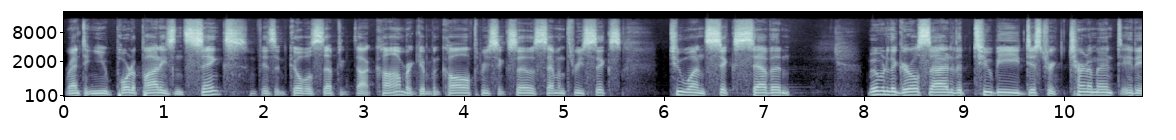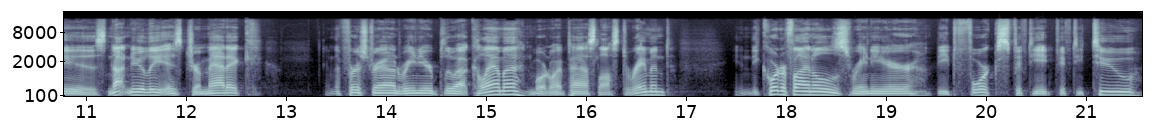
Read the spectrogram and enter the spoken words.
renting you porta potties and sinks. Visit goebelseptic.com or give them a call 360 736 2167. Moving to the girls' side of the 2B district tournament, it is not nearly as dramatic. In the first round, Rainier blew out Kalama, and Morton White Pass lost to Raymond. In the quarterfinals, Rainier beat Forks 58 52.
